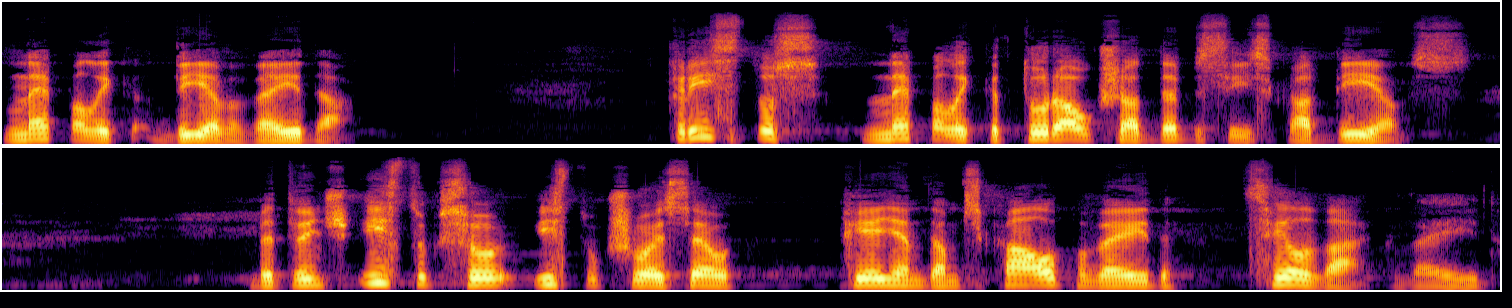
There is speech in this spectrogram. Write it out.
nepalika dieva veidā. Kristus nepalika tur augšā debesīs kā dievs bet viņš iztukso, iztukšoja sev pieņemdams kalpa veidu, cilvēku veidu.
